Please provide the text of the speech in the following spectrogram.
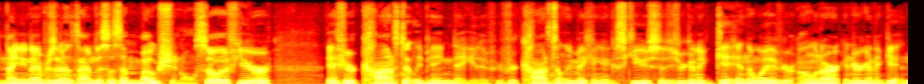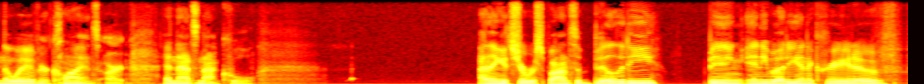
99% of the time this is emotional. So if you're if you're constantly being negative, if you're constantly making excuses, you're going to get in the way of your own art and you're going to get in the way of your client's art, and that's not cool. I think it's your responsibility being anybody in a creative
